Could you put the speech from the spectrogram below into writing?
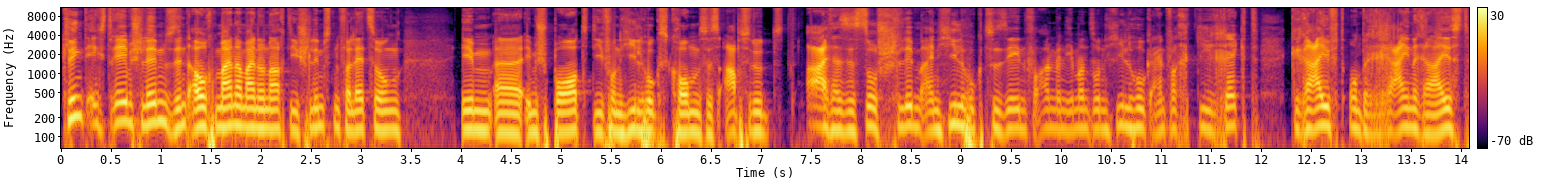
Klingt extrem schlimm, sind auch meiner Meinung nach die schlimmsten Verletzungen im, äh, im Sport, die von Heelhooks kommen. Es ist absolut, ah, das ist so schlimm, einen Heelhook zu sehen, vor allem wenn jemand so einen Heelhook einfach direkt greift und reinreißt.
